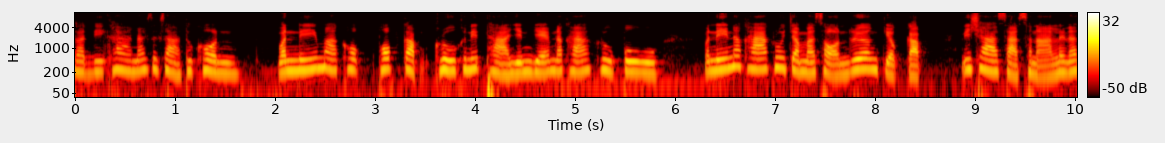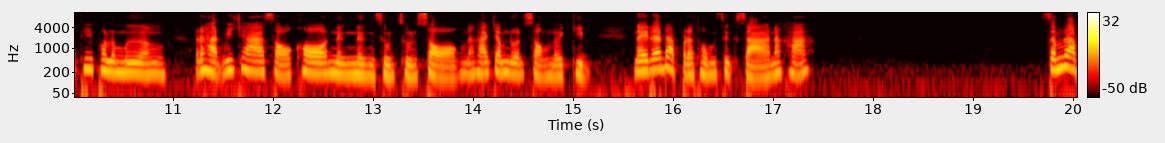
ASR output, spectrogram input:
สวัสดีค่ะนักศึกษาทุกคน วันนี้มาพบกับครูคณิษฐาเย็นแย้มนะคะ ครูปู วันนี้นะคะครูจะมาสอนเรื่องเกี่ยวกับวิชาศาสนาและหน้าที่พลเมือง รหัสวิชาสค11002นะคะจำนวน 2 หน่วยกิจ ในระดับประถมศึกษานะคะสำหรับ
